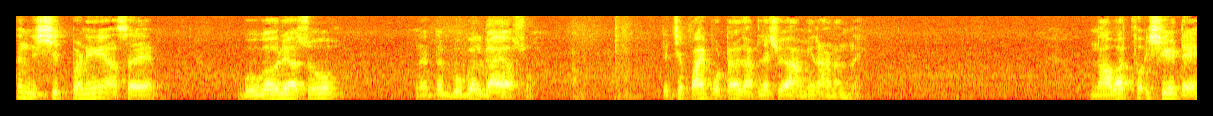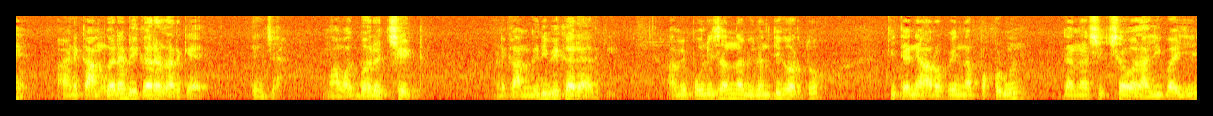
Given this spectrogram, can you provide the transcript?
तर निश्चितपणे असं आहे. गोगावले असो नाहीतर गोगल गाय असो त्याचे पाय पोटात घातल्याशिवाय आम्ही राहणार नाही. नावात फ शेट आहे आणि कामगाऱ्या भिकाऱ्यासारख्या आहेत. त्यांच्या नावात भरत शेट आणि कामगिरी भिकाऱ्यासारखी आम्ही पोलिसांना विनंती करतो की त्यांनी आरोपींना पकडून त्यांना शिक्षा झाली पाहिजे.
